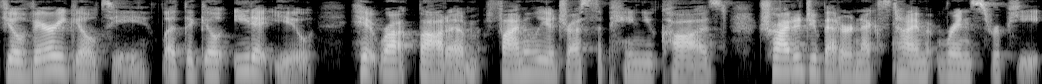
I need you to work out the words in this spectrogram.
feel very guilty, let the guilt eat at you, hit rock bottom, finally address the pain you caused, try to do better next time, rinse, repeat.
